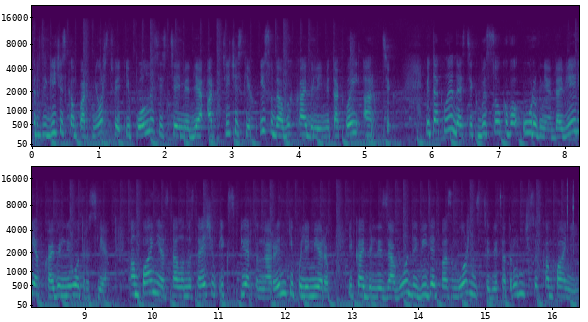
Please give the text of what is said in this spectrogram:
стратегическом партнерстве и полной системе для арктических и судовых кабелей Метаклей Арктик. Метаклей достиг высокого уровня доверия в кабельной отрасли. Компания стала настоящим экспертом на рынке полимеров, и кабельные заводы видят возможности для сотрудничества с компанией.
